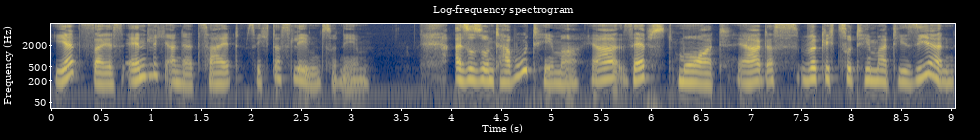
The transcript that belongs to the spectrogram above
jetzt sei es endlich an der Zeit, sich das Leben zu nehmen. Also so ein Tabuthema, ja, Selbstmord, ja, das wirklich zu thematisieren,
